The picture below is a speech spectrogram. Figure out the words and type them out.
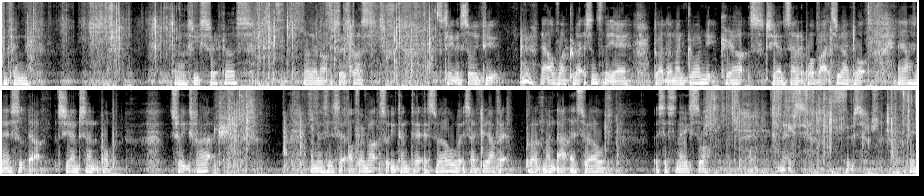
And then uh, these circles. No they're not, so it's just taking so to the alpha corrections that yeah got them and Garnet creates she had Silent Bob actually I thought and that's this uh, she had Silent Bob strikes back and this is the offer mat so you can it as well which I do have it plant at as well. This is nice so. Next. Oops. Okay.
